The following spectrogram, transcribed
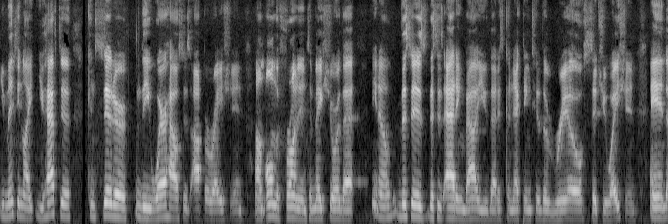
you mentioned like you have to consider the warehouse's operation um, on the front end to make sure that you know this is this is adding value that is connecting to the real situation. And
